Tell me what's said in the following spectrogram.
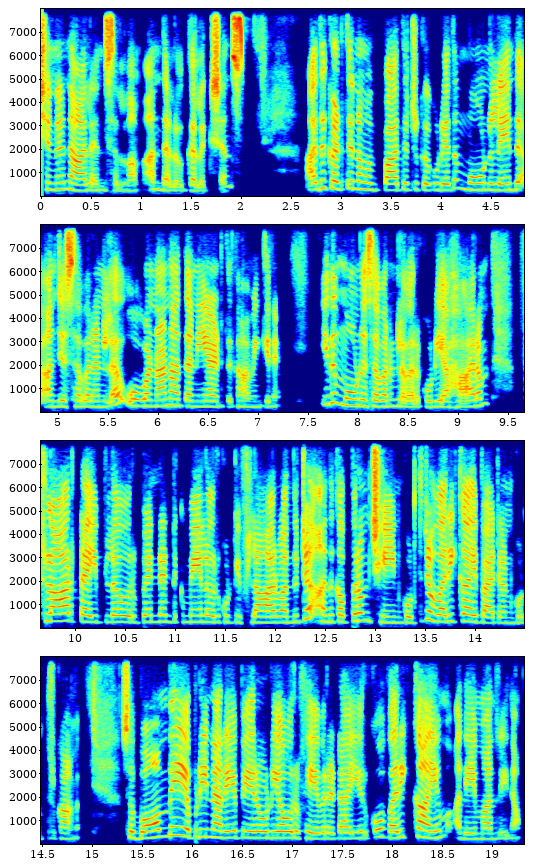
சின்ன நாலுன்னு சொல்லலாம். அந்த அளவு கலெக்ஷன்ஸ். அதுக்கடுத்து நம்ம பார்த்துட்டு இருக்கக்கூடியது மூணுலேருந்து அஞ்சு சவரனில் ஒவ்வொன்றா நான் தனியாக எடுத்து காமிக்கிறேன். இது மூணு சவரனில் வரக்கூடிய ஹாரம். ஃப்ளார் டைப்பில் ஒரு பெண்டன்ட்டுக்கு மேலே ஒரு குட்டி ஃப்ளார் வந்துட்டு, அதுக்கப்புறம் செயின் கொடுத்துட்டு வரிக்காய் பேட்டர்ன் கொடுத்துருக்காங்க ஸோ பாம்பே எப்படி நிறைய பேருடைய ஒரு ஃபேவரட்டாக இருக்கோ, வரிக்காயும் அதே மாதிரி தான்.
